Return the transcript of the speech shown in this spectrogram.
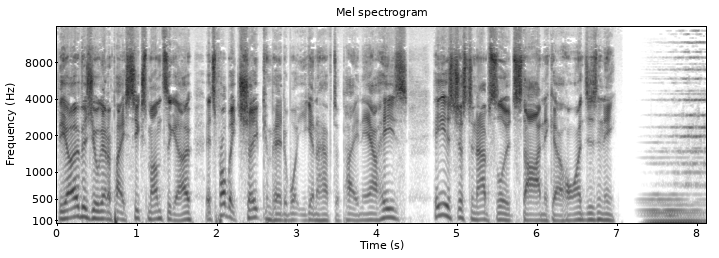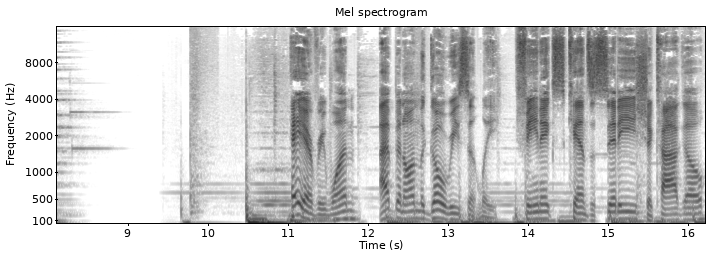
the overs you were going to pay six months ago, it's probably cheap compared to what you're going to have to pay now. He's he is just an absolute star, Nicho Hynes, isn't he? Hey everyone, I've been on the go recently Phoenix, Kansas City, Chicago.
